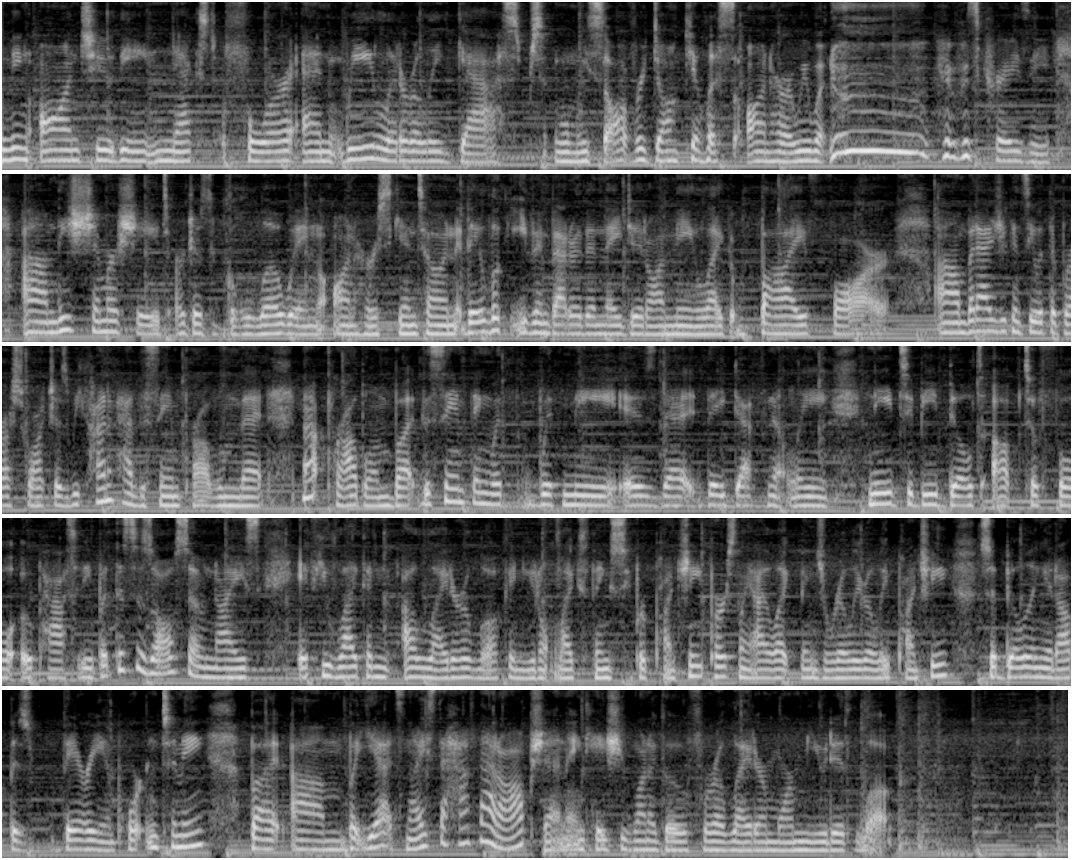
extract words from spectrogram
Moving on to the next four, and we literally gasped when we saw Ridonkulous on her. We went, it was crazy. Um, these shimmer shades are just glowing on her skin tone. They look even better than they did on me, like by far. Um, but as you can see with the brush swatches, we kind of had the same problem that, not problem, but the same thing with, with me is that they definitely need to be built up to full opacity. But this is also nice if you like an, a lighter look and you don't like things super punchy. Personally, I like like things really, really punchy. So building it up is very important to me. But, um, but yeah, it's nice to have that option in case you want to go for a lighter, more muted look.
